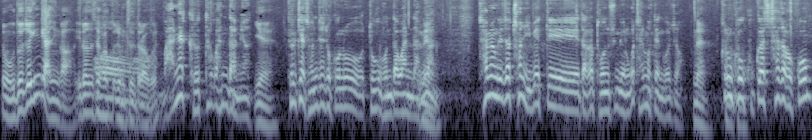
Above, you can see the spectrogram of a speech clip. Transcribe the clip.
좀 의도적인 게 아닌가 이런 생각도 어, 좀 들더라고요. 만약 그렇다고 한다면 예. 그렇게 전제 조건으로 두고 본다고 한다면 네. 차명 계좌 1200개에다가 돈 숨겨놓은 거 잘못된 거죠. 네. 그럼 그거 국가에서 찾아갖고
